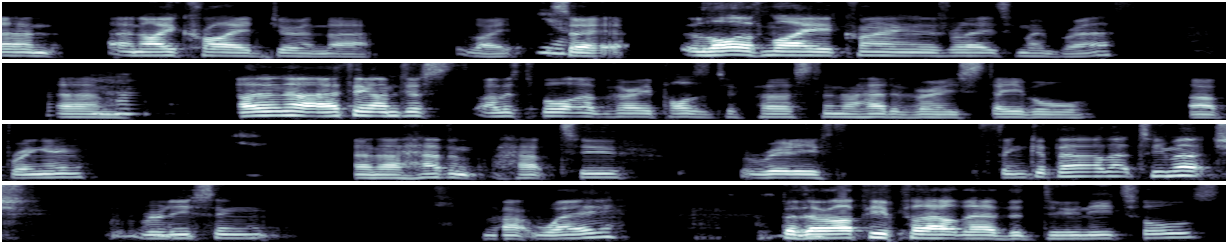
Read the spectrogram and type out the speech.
and and I cried during that. Like Yeah. so, a lot of my crying is related to my breath. Um, Uh-huh. I don't know. I think I'm just I was brought up a very positive person. I had a very stable upbringing, and I haven't had to really th- think about that too much, releasing that way. but there are people out there that do need tools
